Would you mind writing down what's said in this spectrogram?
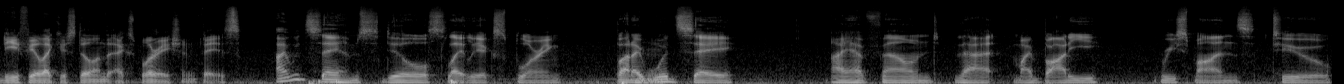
do you feel like you're still in the exploration phase? I would say I'm still slightly exploring, but I Mhm. would say I have found that my body responds to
